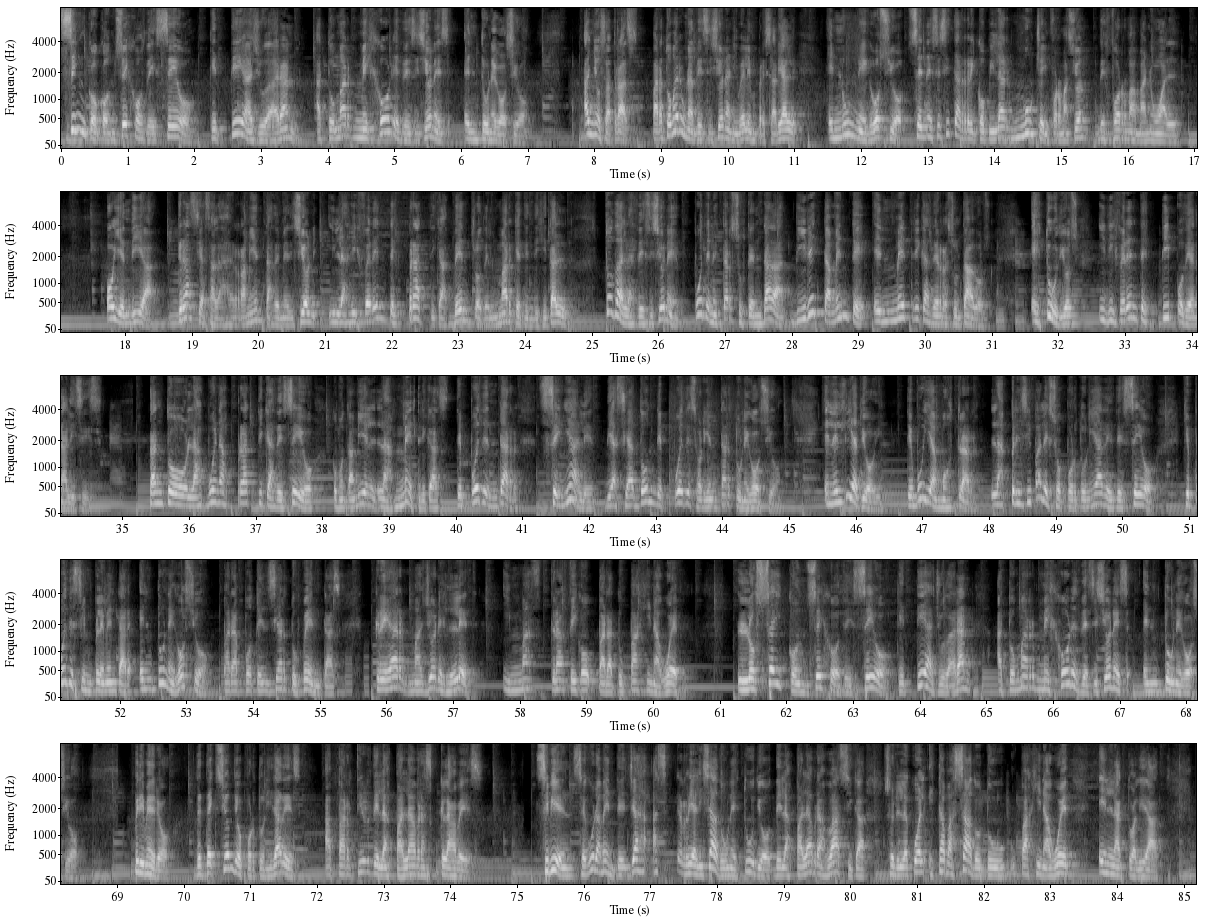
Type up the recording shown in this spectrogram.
5 consejos de SEO que te ayudarán a tomar mejores decisiones en tu negocio. Años atrás, para tomar una decisión a nivel empresarial en un negocio se necesita recopilar mucha información de forma manual. Hoy en día, gracias a las herramientas de medición y las diferentes prácticas dentro del marketing digital, Todas las decisiones pueden estar sustentadas directamente en métricas de resultados, estudios y diferentes tipos de análisis. Tanto las buenas prácticas de SEO como también las métricas te pueden dar señales de hacia dónde puedes orientar tu negocio. En el día de hoy te voy a mostrar las principales oportunidades de SEO que puedes implementar en tu negocio para potenciar tus ventas, crear mayores LED y más tráfico para tu página web. Los 6 consejos de SEO que te ayudarán a tomar mejores decisiones en tu negocio. Primero, detección de oportunidades a partir de las palabras claves. Si bien seguramente ya has realizado un estudio de las palabras básicas sobre la cual está basado tu página web en la actualidad,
